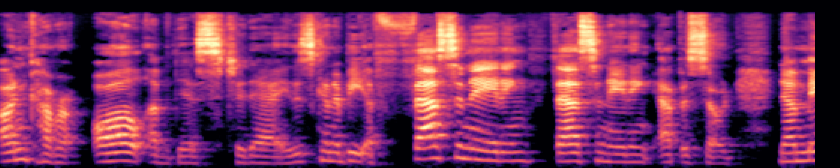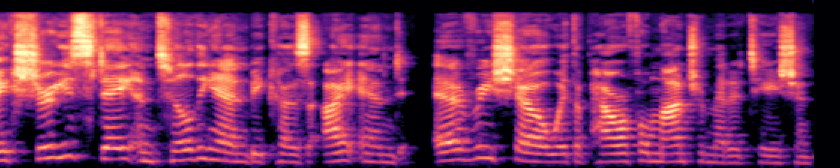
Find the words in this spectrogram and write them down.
uncover all of this today. This is going to be a fascinating, fascinating episode. Now, make sure you stay until the end because I end every show with a powerful mantra meditation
